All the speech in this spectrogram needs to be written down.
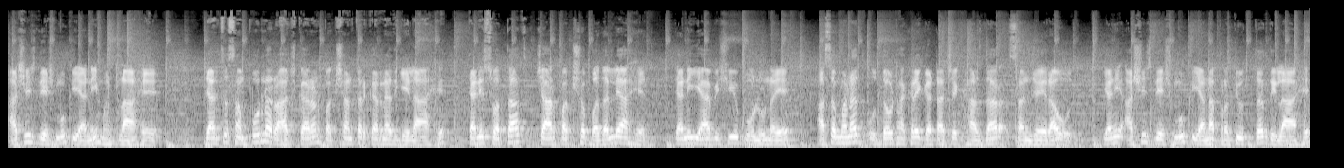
आशिष देशमुख यांनी म्हटलं आहे. ज्यांचं संपूर्ण राजकारण पक्षांतर करण्यात गेलं आहे त्यांनी स्वतःच चार पक्ष बदलले आहेत. त्यांनी याविषयी बोलू नये असं म्हणत उद्धव ठाकरे गटाचे खासदार संजय राऊत यांनी आशिष देशमुख यांना प्रत्युत्तर दिलं आहे.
